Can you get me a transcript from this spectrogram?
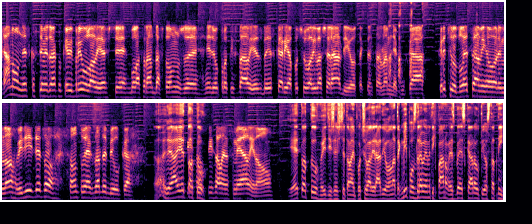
Áno, dneska ste mi to ako keby privolali. Ešte bola sranda v tom, že hneď oproti stáli sbs a počúvali vaše rádio, tak ten tam na mňa kúka. Krčil plecami, hovorím, no vidíte to, som tu jak za debilka. No, a je to tu. Ty sa len smiali, no. Je to tu, vidíš, ešte tam aj počúvali rádio Vlna, tak my pozdravujeme tých pánov SBS-károv, tí ostatní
